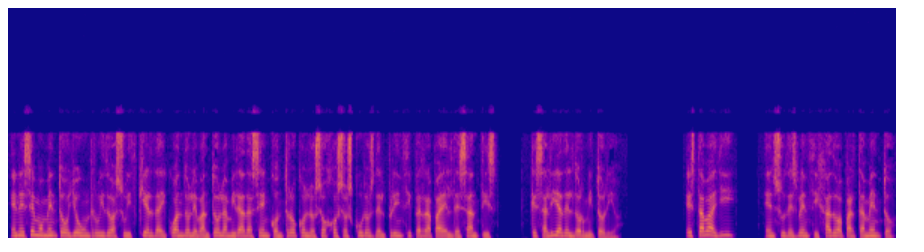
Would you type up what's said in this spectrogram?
En ese momento oyó un ruido a su izquierda y cuando levantó la mirada se encontró con los ojos oscuros del príncipe Rafael de Santis, que salía del dormitorio. Estaba allí, en su desvencijado apartamento,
